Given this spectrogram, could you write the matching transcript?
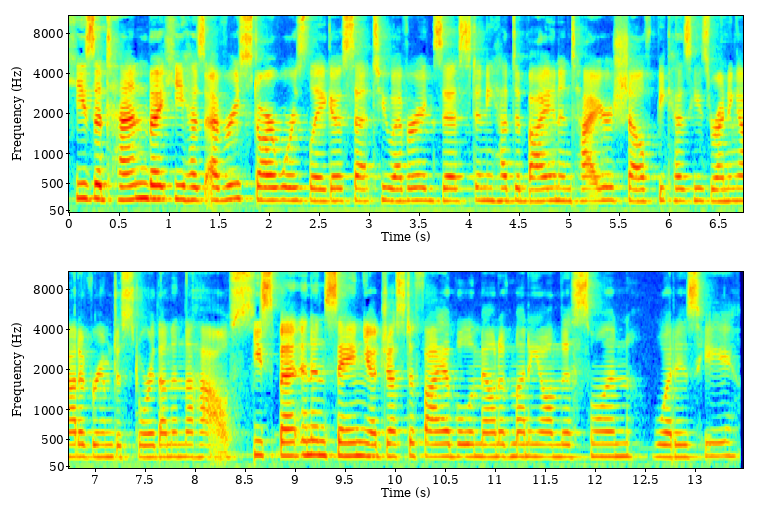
He's a 10, but he has every Star Wars Lego set to ever exist, and he had to buy an entire shelf because he's running out of room to store them in the house. He spent an insane yet justifiable amount of money on this one. What is he?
